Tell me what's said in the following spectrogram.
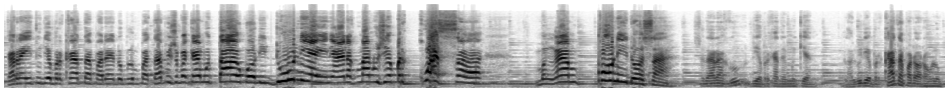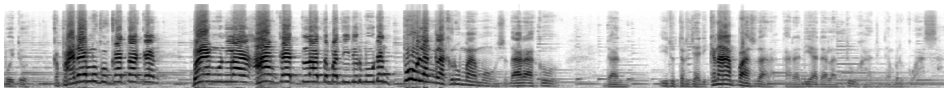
karena itu dia berkata pada ayat 24 Tapi supaya kamu tahu bahwa di dunia ini anak manusia berkuasa Mengampuni dosa. Saudaraku dia berkata demikian. Lalu dia berkata pada orang lumpuh itu Kepadamu kukatakan Bangunlah, angkatlah tempat tidurmu Dan pulanglah ke rumahmu Saudaraku. Dan itu terjadi. Kenapa saudara? Karena dia adalah Tuhan yang berkuasa.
